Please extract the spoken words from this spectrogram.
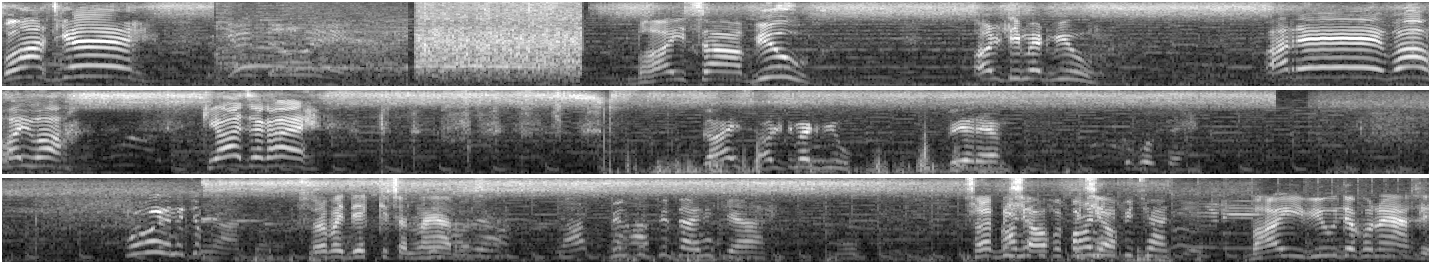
पहुँच गए। भाई साहब व्यू अल्टीमेट व्यू अरे वाह भाई वाह. क्या जगह है? गाइस अल्टीमेट व्यू बेर है इसको बोलते हैं. सौरभ भाई देख के चलना है यार बस. बिल्कुल सीधा नहीं किया सौरभ पीछे आओ पीछे आओ. पीछे आ गया भाई व्यू देखो ना यहाँ से.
